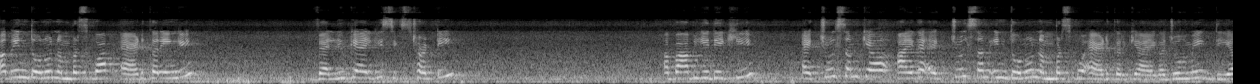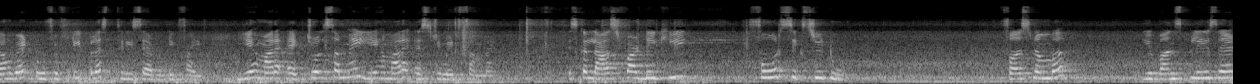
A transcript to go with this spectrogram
अब इन दोनों नंबर्स को आप ऐड करेंगे। वैल्यू क्या आएगी? सिक्स थर्टी अब आप ये देखिए एक्चुअल सम क्या आएगा? एक्चुअल सम इन दोनों नंबर्स को ऐड करके आएगा, जो हमें दिया हुआ है two fifty plus three seventy five ये हमारा एक्चुअल सम है, ये हमारा एस्टिमेट सम है। इसका लास्ट पार्ट देखिए four sixty two first number ये वंस प्लेस है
